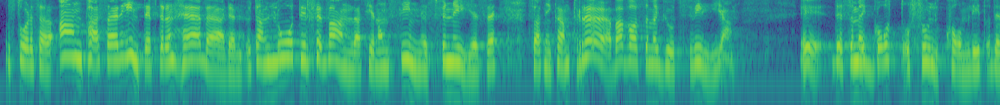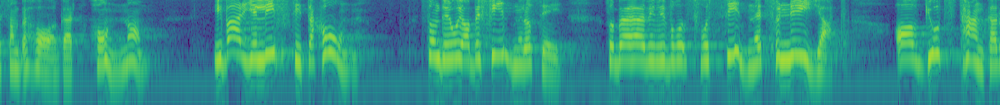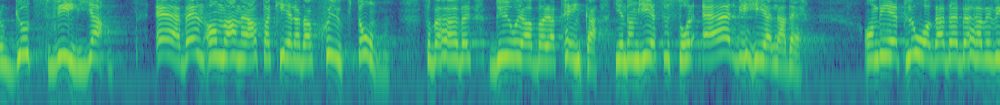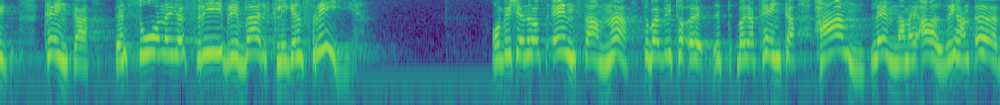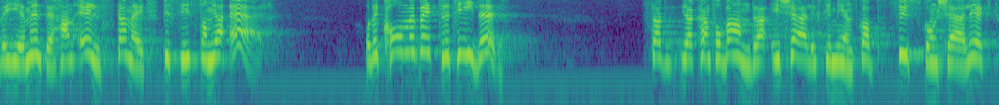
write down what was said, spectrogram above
Då står det så här, anpassa er inte efter den här världen utan låt er förvandlas genom sinnets förnyelse så att ni kan pröva vad som är Guds vilja. Eh, det som är gott och fullkomligt och det som behagar honom. I varje livssituation som du och jag befinner oss i så behöver vi få sinnet förnyat av Guds tankar och Guds vilja. Även om man är attackerad av sjukdom så behöver du och jag börja tänka, genom Jesus sår är vi helade. Om vi är plågade behöver vi tänka, den sonen gör fri blir verkligen fri. Om vi känner oss ensamma så behöver vi ta, äh, börja tänka, han lämnar mig aldrig, han överger mig inte, han älskar mig precis som jag är. Och det kommer bättre tider. Så att jag kan få vandra i kärleksgemenskap, syskonkärlek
